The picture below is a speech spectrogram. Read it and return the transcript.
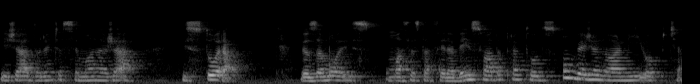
e já durante a semana já estourar. Meus amores, uma sexta-feira abençoada para todos. Um beijo enorme e optcha.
